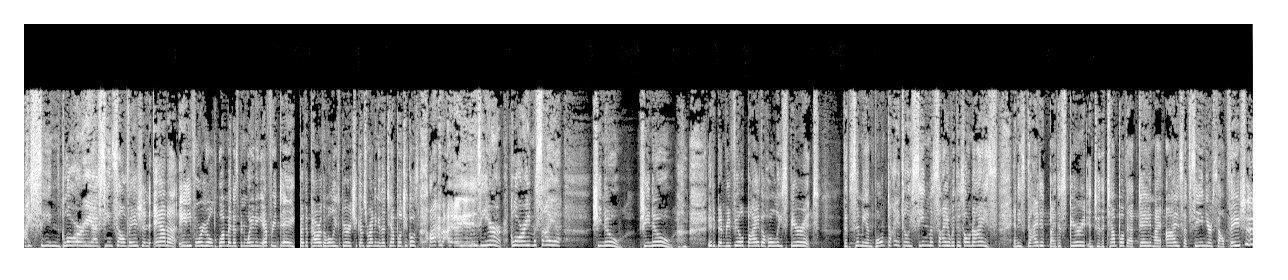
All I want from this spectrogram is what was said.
I've seen glory. I've seen salvation. Anna, 84 year old woman has been waiting every day by the power of the Holy Spirit. She comes running in the temple and she goes, I, I, I, is here. Glory, Messiah. She knew. She knew. It had been revealed by the Holy Spirit that Simeon won't die until he's seen Messiah with his own eyes. And he's guided by the Spirit into the temple that day. My eyes have seen your salvation,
